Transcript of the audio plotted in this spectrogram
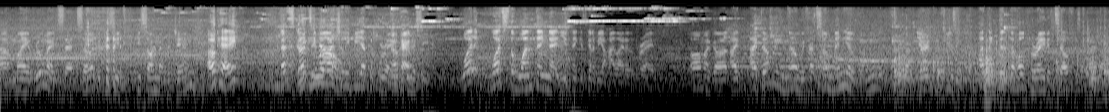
Uh, my roommate said so because he, he saw him at the gym. okay, that's good he, to he will actually be at the parade. Okay. See. What What's the one thing that you think is going to be a highlight of the parade? Oh my god, I, I don't really know. We've had so many of them. Very confusing. I think that the whole parade itself is a highlight.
